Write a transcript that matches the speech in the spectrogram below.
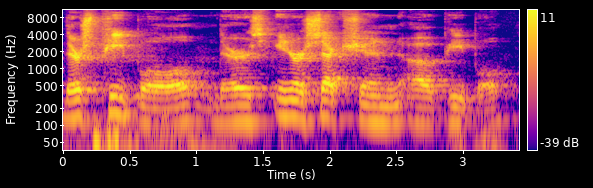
There's people. There's intersection of people.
